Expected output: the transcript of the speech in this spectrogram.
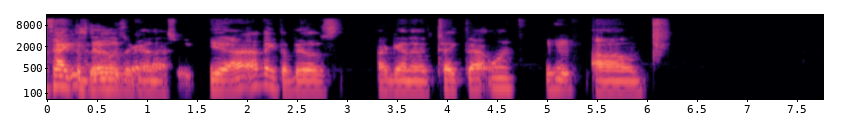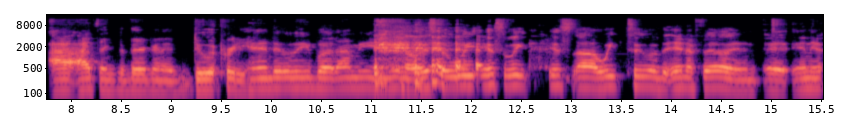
think the Titans didn't Bills are gonna- last week. yeah, I, I think the Bills are gonna take that one. Mhm. Um, I, I think that they're gonna do it pretty handily, but I mean, you know, it's the week, it's week, it's uh week two of the NFL, and uh, any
